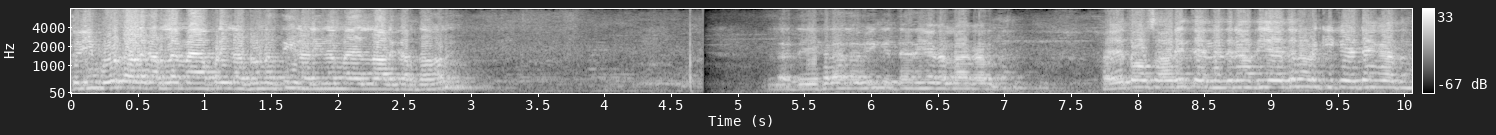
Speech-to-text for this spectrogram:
ਤੁਸੀਂ ਬਹੁਤ ਲਾਡ ਕਰ ਲੈ ਮੈਂ ਆਪਣੀ ਲਾਡੋ ਨਾਲ ਧੀ ਰਾਣੀ ਨਾਲ ਮੈਂ ਲਾਡ ਕਰਦਾ ਹਾਂ ਲੈ ਦੇਖ ਲੈ ਲਵੀ ਕਿੱਦਾਂ ਦੀਆਂ ਗੱਲਾਂ ਕਰਦਾ। ਹਜੇ ਤਾਂ ਉਹ ਸਾਰੀ ਤਿੰਨ ਦਿਨਾਂ ਦੀ ਇਹਦੇ ਨਾਲ ਕੀ ਖੇਡੇਂਗਾ ਤੂੰ?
